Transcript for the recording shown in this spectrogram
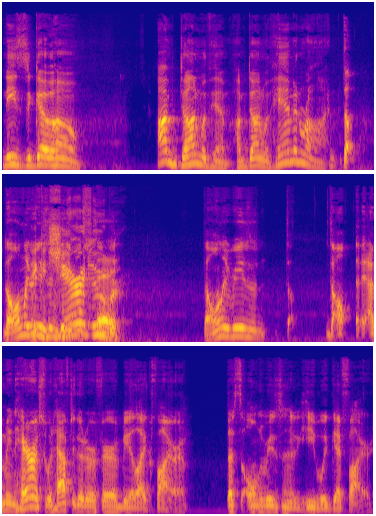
needs to go home. I'm done with him. I'm done with him and Ron. The the only They reason can share an stay- Uber. The only reason, the, I mean, Harris would have to go to Rivera and be like, fire him. That's the only reason he would get fired.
